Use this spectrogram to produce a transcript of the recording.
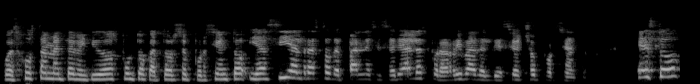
pues justamente 22.14% y así el resto de panes y cereales por arriba del 18%. Esto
